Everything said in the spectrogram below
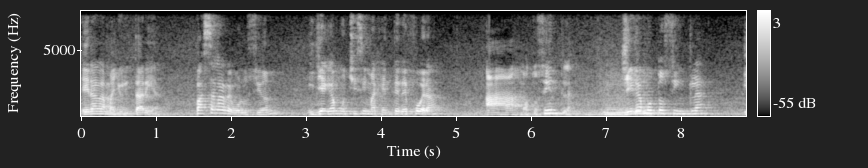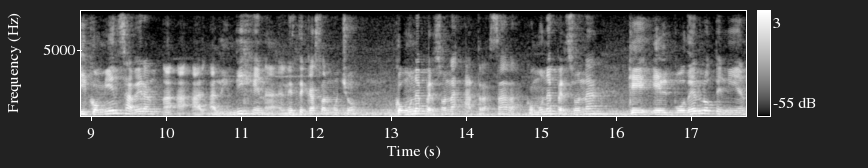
era la mayoritaria. Pasa la revolución y llega muchísima gente de fuera a Motocintla. Mm. Llega a Motocintla y comienza a ver al indígena, en este caso al mocho, como una persona atrasada, como una persona que el poder lo tenían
